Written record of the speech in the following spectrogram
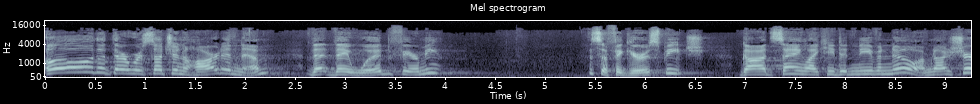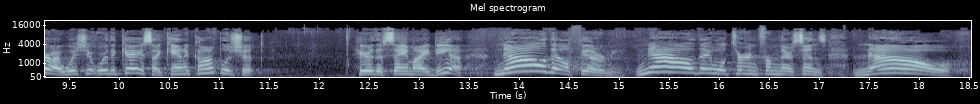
Oh, that there were such an heart in them that they would fear me. It's a figure of speech. God saying, like he didn't even know. I'm not sure. I wish it were the case. I can't accomplish it. Hear the same idea. Now they'll fear me. Now they will turn from their sins. Now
